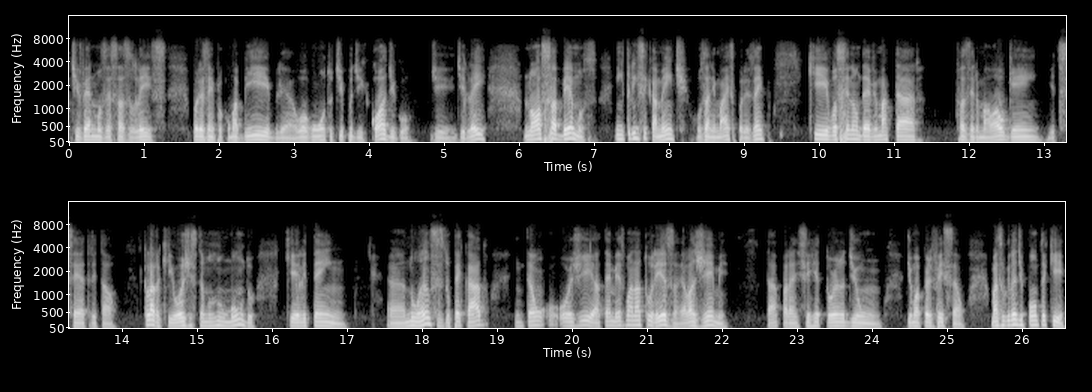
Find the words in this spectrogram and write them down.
tivermos essas leis, por exemplo, como a Bíblia ou algum outro tipo de código de, de lei, nós sabemos intrinsecamente, os animais, por exemplo, que você não deve matar, fazer mal a alguém, etc. e tal. Claro que hoje estamos num mundo que ele tem uh, nuances do pecado, então hoje até mesmo a natureza ela geme, tá, para esse retorno de um de uma perfeição. Mas o grande ponto é que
